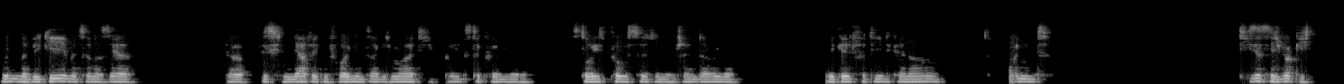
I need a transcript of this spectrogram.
Und in einer WG mit so einer sehr, ja, bisschen nervigen Freundin, sage ich mal, die bei Instagram ihre Stories postet und anscheinend darüber ihr Geld verdient, keine Ahnung. Und die ist jetzt nicht wirklich,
